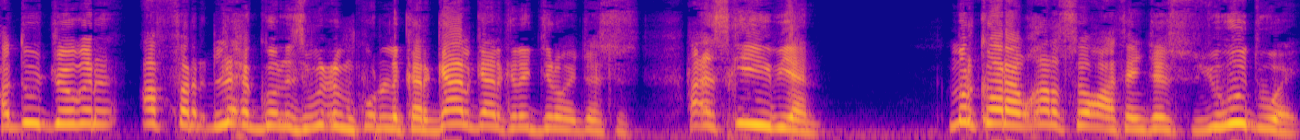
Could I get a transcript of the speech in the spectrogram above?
hadduu joogana afar lix gool isbuuci ku dhali kara gaal gaal kala jiro jesus. Ha iska iibiyaan. Marka hore qalad soo qaateen jesus yuhuud waay.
